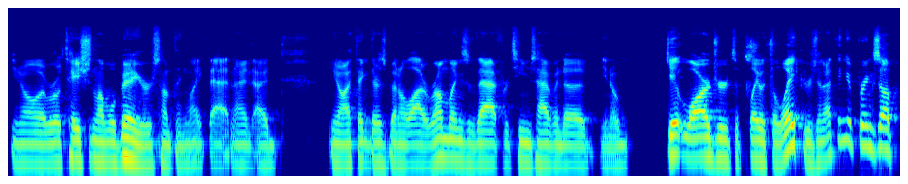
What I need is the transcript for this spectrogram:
you know, a rotation level big or something like that. And I, I, you know, I think there's been a lot of rumblings of that for teams having to, you know, get larger to play with the Lakers. And I think it brings up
